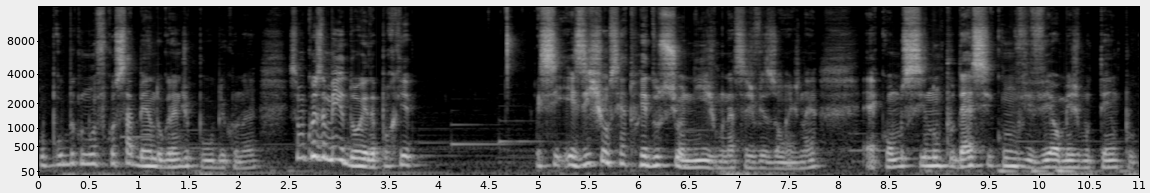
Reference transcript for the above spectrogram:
o público não ficou sabendo, o grande público, né? Isso é uma coisa meio doida, porque esse, existe um certo reducionismo nessas visões, né? É como se não pudesse conviver ao mesmo tempo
